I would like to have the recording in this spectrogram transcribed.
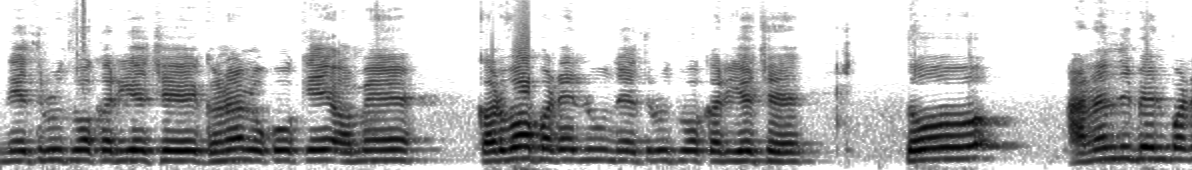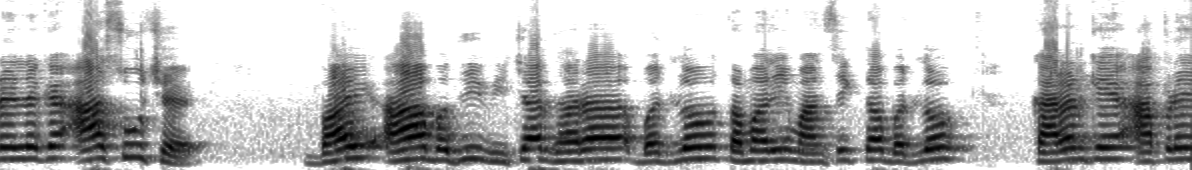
નેતૃત્વ કરીએ છીએ ઘણા લોકો કે અમે કડવા પટેલનું નેતૃત્વ કરીએ છીએ તો આનંદીબેન પટેલે કે, આ શું છે? ભાઈ, આ બધી વિચારધારા બદલો, તમારી માનસિકતા બદલો. કારણ કે આપણે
